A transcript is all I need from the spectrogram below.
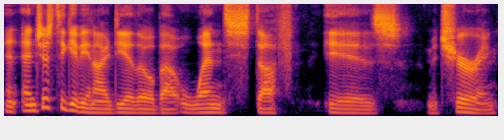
and, and just to give you an idea, though, about when stuff is maturing,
